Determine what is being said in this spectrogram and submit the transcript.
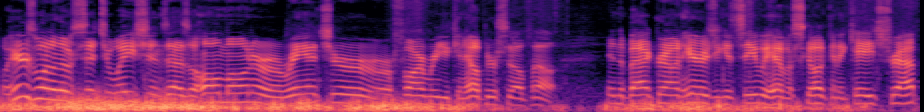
Well, here's one of those situations as a homeowner or a rancher or a farmer, you can help yourself out. In the background here, as you can see, we have a skunk in a cage trap.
